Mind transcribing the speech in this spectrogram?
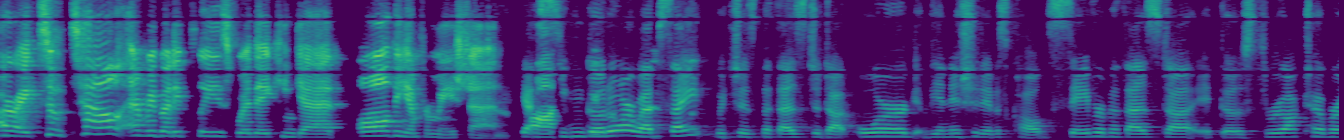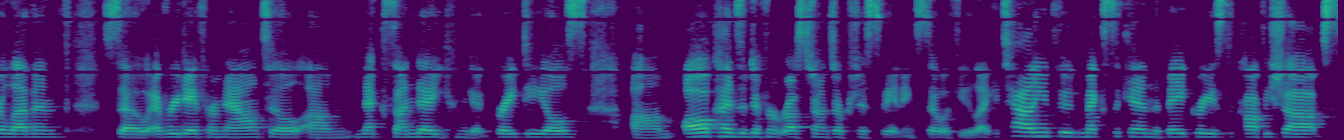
All right. So tell everybody, please, where they can get all the information. Yes, on- you can go to our website, which is bethesda.org. The initiative is called Savor Bethesda. It goes through October 11th. So every day from now till um, next Sunday, you can get great deals. Um, all kinds of different restaurants are participating. So if you like Italian food, Mexican, the bakeries, the coffee shops,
